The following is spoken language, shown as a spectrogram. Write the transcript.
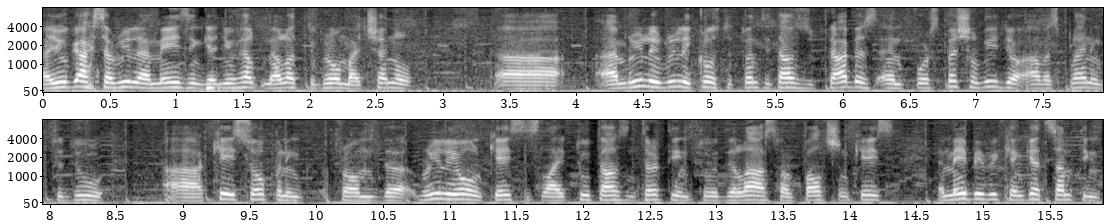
uh, you guys are really amazing and you help me a lot to grow my channel. Uh, I'm really really close to 20,000 subscribers and for special video I was planning to do case opening from the really old cases like 2013 to the last one Falchion case and maybe we can get something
